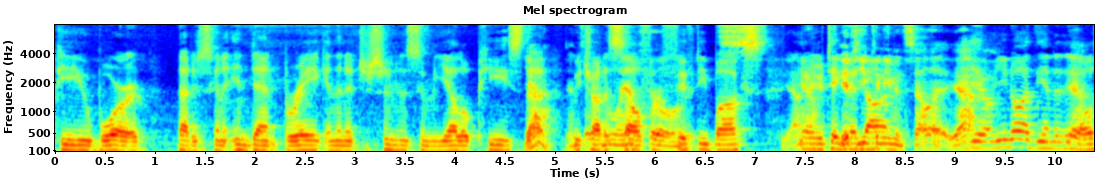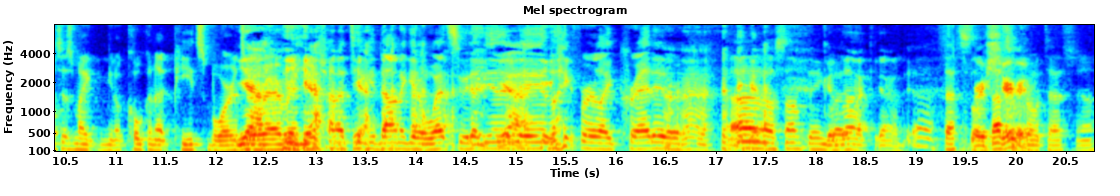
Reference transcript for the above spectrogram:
pu board that is just going to indent break and then it just turns into some yellow piece that Yeah, we try to sell for 50 bucks Yeah. you know, you're taking if it you down- can even sell it. Yeah. you know, you know, at the end of the day, Yeah. this is my, you know, coconut Pete's boards Yeah, or whatever, and yeah, you're trying to take it down and get a wetsuit at the end of the day, like for like credit or Uh-huh. I don't know something. Good but, luck. Yeah. Yeah, that's For that's sure. the protest. Yeah.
